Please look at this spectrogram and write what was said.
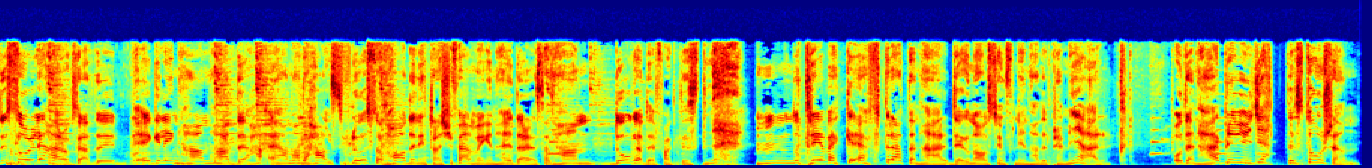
Och det sorgliga här också att eh, Eggeling han hade, han hade halsfluss. Att ha det 1925 var ingen höjdare, så att han dog av det faktiskt. Mm, tre veckor efter att den här Diagonalsymfonin hade premiär. Och den här blev ju jättestor sen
